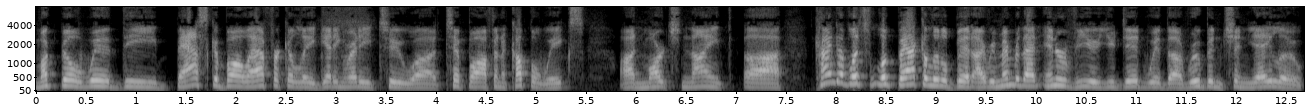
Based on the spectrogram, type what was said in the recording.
Mukbil with the Basketball Africa League getting ready to uh, tip off in a couple weeks on March 9th, uh, kind of let's look back a little bit. I remember that interview you did with uh, Rueben Chinyelu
